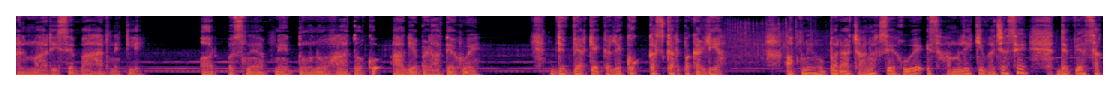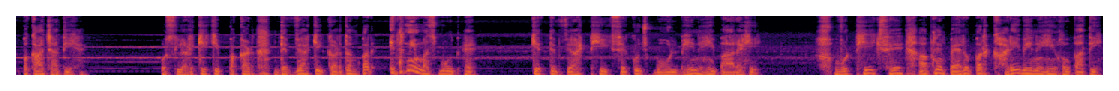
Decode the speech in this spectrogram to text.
अलमारी से बाहर निकली और उसने अपने दोनों हाथों को आगे बढ़ाते हुए दिव्या के गले को कसकर पकड़ लिया। अपने ऊपर अचानक से हुए इस हमले की वजह से दिव्या सकपका जाती है। उस लड़की की पकड़ दिव्या की गर्दन पर इतनी मज़बूत है कि दिव्या ठीक से कुछ बोल भी नहीं पा रही। वो ठीक से अपने पैरों पर खड़ी भी नहीं हो पाती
